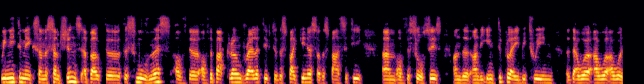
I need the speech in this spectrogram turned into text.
we need to make some assumptions about the, the smoothness of the of the background relative to the spikiness or the sparsity um, of the sources and the and the interplay between our our our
